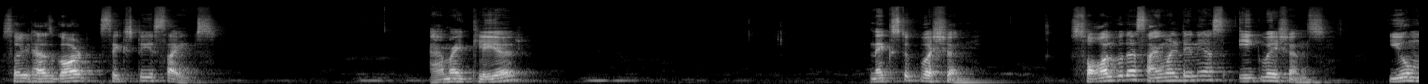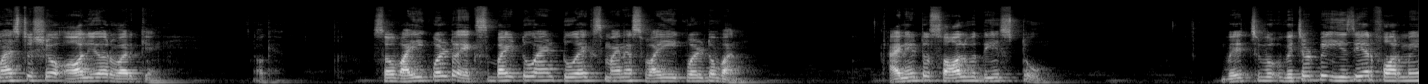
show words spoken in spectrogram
So it has got 60 sides. Am I clear? Next question. Solve the simultaneous equations. You must show all your working. So y equal to x by 2 and 2x minus y equal to 1. I need to solve these two. which which would be easier for me?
